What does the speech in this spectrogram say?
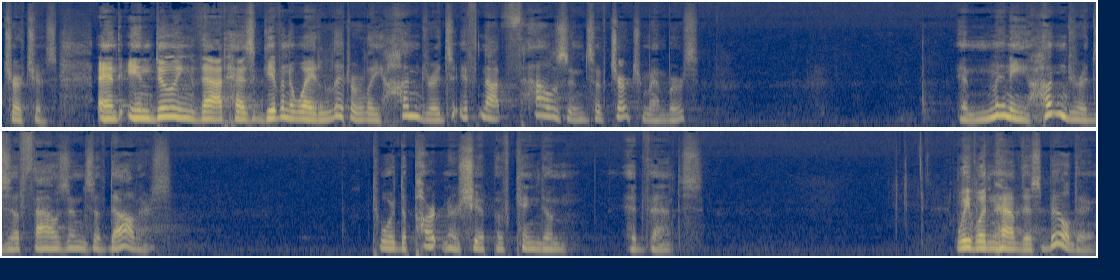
churches. And in doing that, has given away literally hundreds, if not thousands, of church members and many hundreds of thousands of dollars toward the partnership of kingdom advance. We wouldn't have this building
